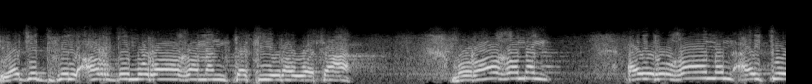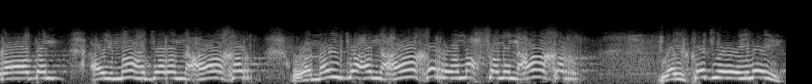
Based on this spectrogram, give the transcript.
يجد في الأرض مراغما كثيرا وسعة. مراغما أي رغاما أي ترابا أي مهجرا آخر وملجأ آخر ومحصن آخر يلتجئ إليه.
